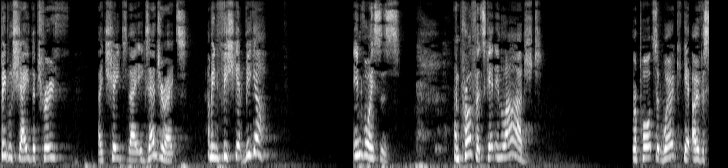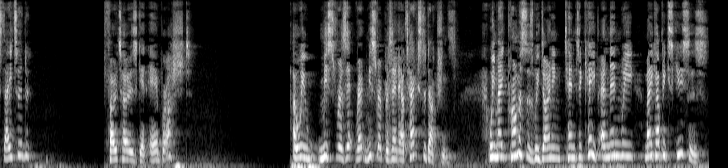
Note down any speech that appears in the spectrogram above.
People shade the truth, they cheat, they exaggerate. I mean, fish get bigger, invoices and profits get enlarged, reports at work get overstated, photos get airbrushed. We misrepresent our tax deductions. We make promises we don't intend to keep, and then we make up excuses.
